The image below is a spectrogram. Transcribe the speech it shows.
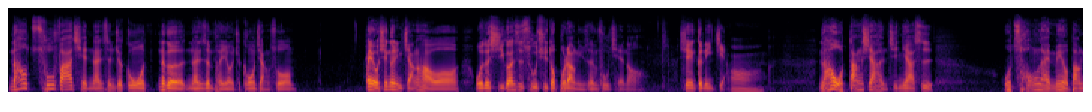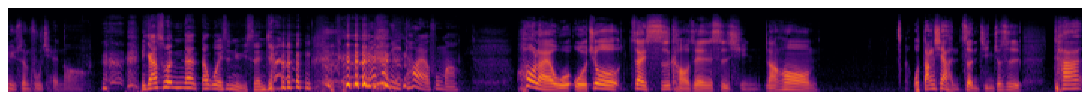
然后出发前，男生就跟我那个男生朋友就跟我讲说：“哎，我先跟你讲好哦，我的习惯是出去都不让女生付钱哦，先跟你讲哦。”然后我当下很惊讶是。我从来没有帮女生付钱哦。你刚刚说那那我也是女生这样。那 你后来有付吗？后来我我就在思考这件事情，然后我当下很震惊，就是他，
